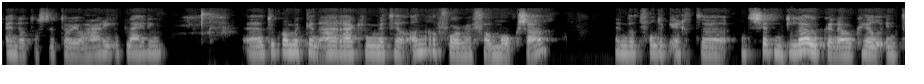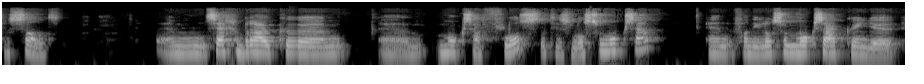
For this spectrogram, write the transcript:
en dat was de Toyohari-opleiding, toen kwam ik in aanraking met heel andere vormen van moxa. En dat vond ik echt ontzettend leuk en ook heel interessant. Ehm, zij gebruiken ehm, moxa flos, dat is losse moxa. En van die losse moxa kun je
